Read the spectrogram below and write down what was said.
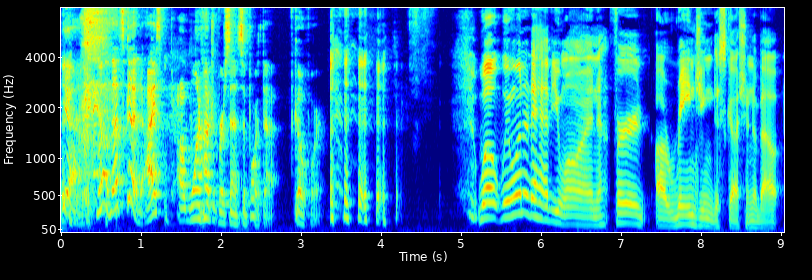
Yeah, no, that's good. I uh, 100% support that. Go for it. Well, we wanted to have you on for a ranging discussion about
